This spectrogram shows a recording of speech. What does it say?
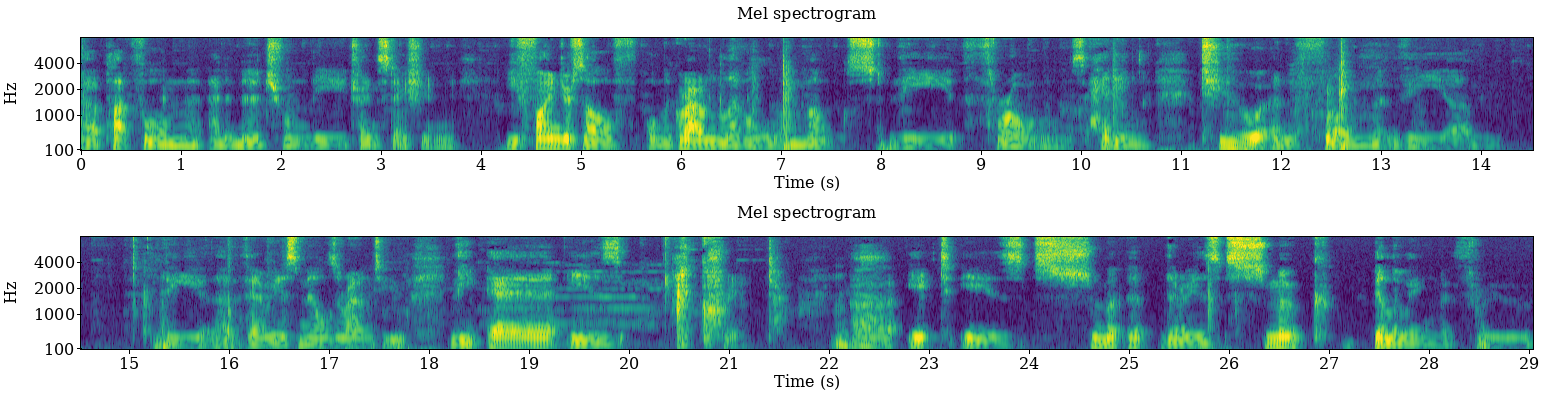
uh, platform and emerge from the train station, you find yourself on the ground level amongst the throngs heading to and from the um, the uh, various mills around you. The air is acrid. Uh, it is sm- uh, there is smoke billowing through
